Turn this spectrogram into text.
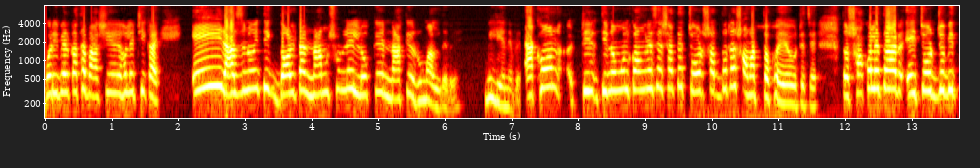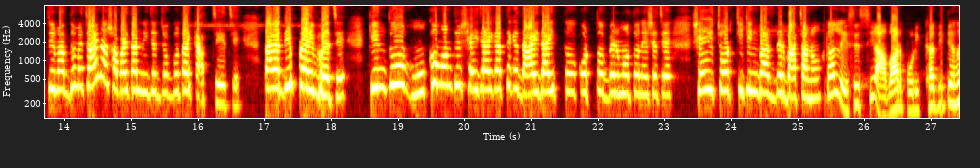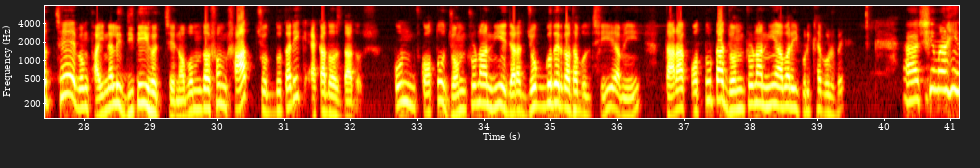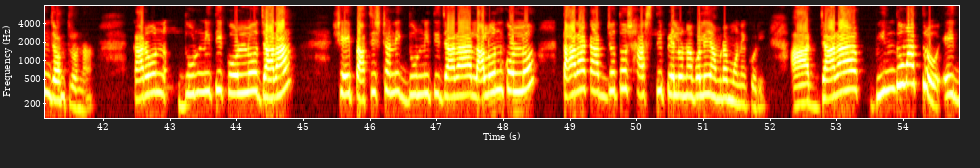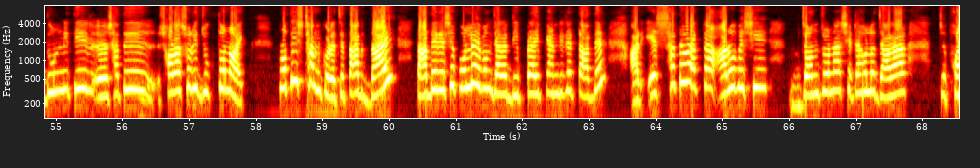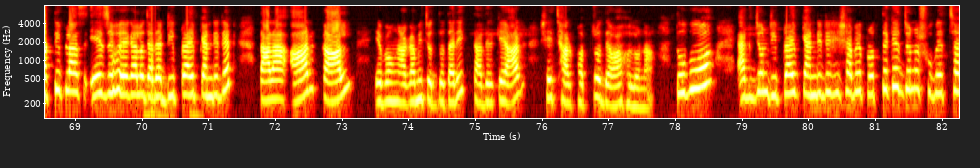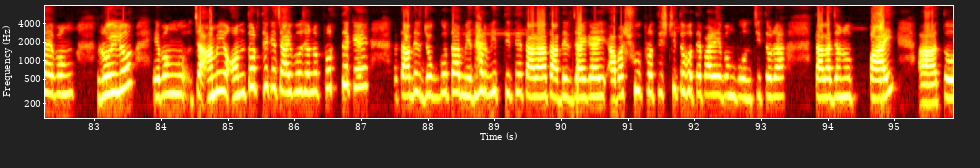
গরিবের কথা বাসি হলে ঠিক হয়। এই রাজনৈতিক দলটার নাম শুনলে লোকে নাকে রুমাল দেবে। মিলিয়ে নেবে। এখন তৃণমূল কংগ্রেসের সাথে চোর শব্দটা সমার্থক হয়ে উঠেছে। তো সকলে তো আর এই চৌর্য বৃত্তির মাধ্যমে চায় না, সবাই তার নিজের যোগ্যতায় কাজ চেয়েছে। তারা ডিপ্রাইভ হয়েছে। কিন্তু মুখ্যমন্ত্রী সেই জায়গা থেকে দায় দায়িত্ব, কর্তব্যের মতন এসেছে, সেই চোর চিটিংবাজদের বাঁচানো। কাল এসএসসি আবার পরীক্ষা দিতে হচ্ছে এবং ফাইনালি দিতেই হচ্ছে। নবম দশম সাত, চোদ্দ তারিখ, একাদশ দ্বাদশ। কোন কত যন্ত্রণা নিয়ে যারা যোগ্যদের কথা বলছি আমি, তারা কতটা যন্ত্রণা নিয়ে আবার এই পরীক্ষায় বসবে? সীমাহীন যন্ত্রণা। কারণ দুর্নীতি করল যারা, সেই প্রাতিষ্ঠানিক দুর্নীতি যারা লালন করল, তারা কার্যত শাস্তি পেল না বলেই আমরা মনে করি। আর যারা বিন্দু মাত্র এই দুর্নীতির সাথে সরাসরি যুক্ত নয়, প্রতিষ্ঠান করেছে, তার দায় তাদের এসে পড়ল এবং যারা ডিপ্রাইভ ক্যান্ডিডেট তাদের। আর এর সাথেও একটা আরও বেশি যন্ত্রণা, সেটা হলো যারা ফর্টি প্লাস এজ হয়ে গেল যাদের ডিপ্রাইভ ক্যান্ডিডেট তারা আর কাল এবং আগামী চোদ্দ তারিখ তাদেরকে আর সেই ছাড়পত্র দেওয়া হলো না। তবুও একজন ডিপ্রাইভ ক্যান্ডিডেট হিসাবে প্রত্যেকের জন্য শুভেচ্ছা এবং রইল এবং আমি অন্তর থেকে চাইব যেন প্রত্যেকে তাদের যোগ্যতা, মেধার ভিত্তিতে তারা তাদের জায়গায় আবার সুপ্রতিষ্ঠিত হতে পারে এবং বঞ্চিতরা তারা যেন পায়। তো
